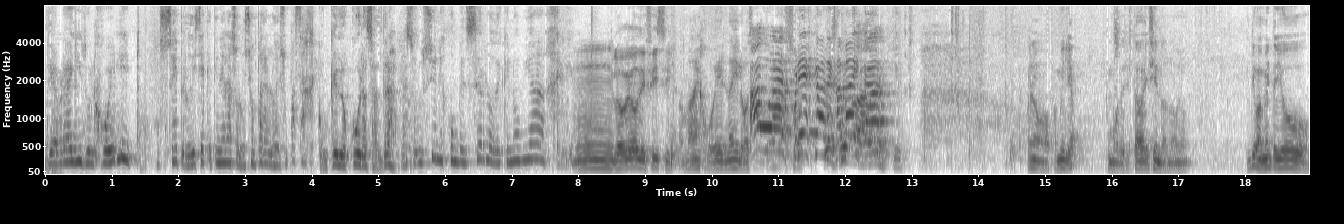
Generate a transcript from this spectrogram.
dónde habrá ido el Joelito? No sé, pero dice que tiene la solución para lo de su pasaje. ¿Con qué locura saldrá? La solución es convencerlo de que no viaje. Mm, lo veo difícil. Mamá es Joel, nadie lo va a hacer. ¡Aguas frescas de Jamaica! Bueno, familia, como les estaba diciendo, ¿no? Últimamente yo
